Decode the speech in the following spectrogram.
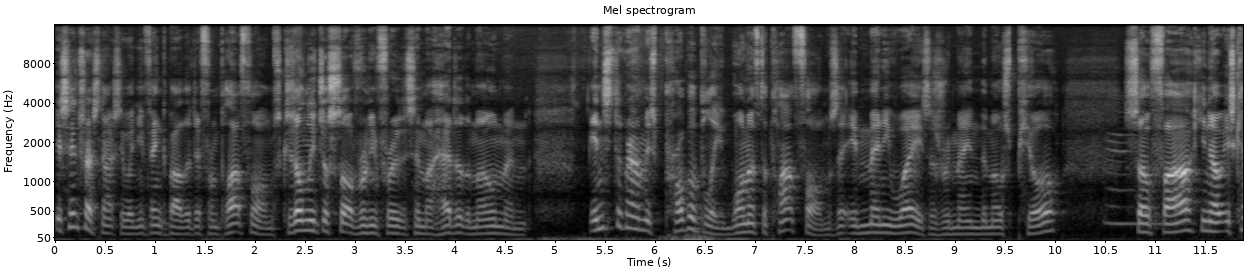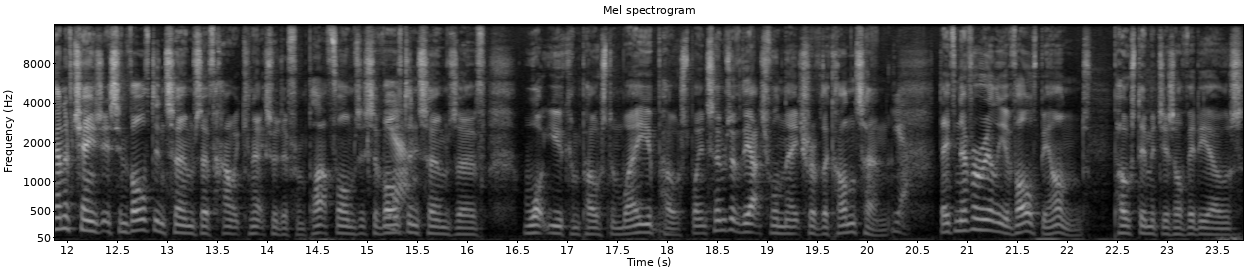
It's interesting actually when you think about the different platforms because only just sort of running through this in my head at the moment. Instagram is probably one of the platforms that in many ways has remained the most pure so far. You know, it's kind of changed. It's involved in terms of how it connects with different platforms. It's evolved Yeah. in terms of what you can post and where you post. But in terms of the actual nature of the content, Yeah. they've never really evolved beyond post images or videos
